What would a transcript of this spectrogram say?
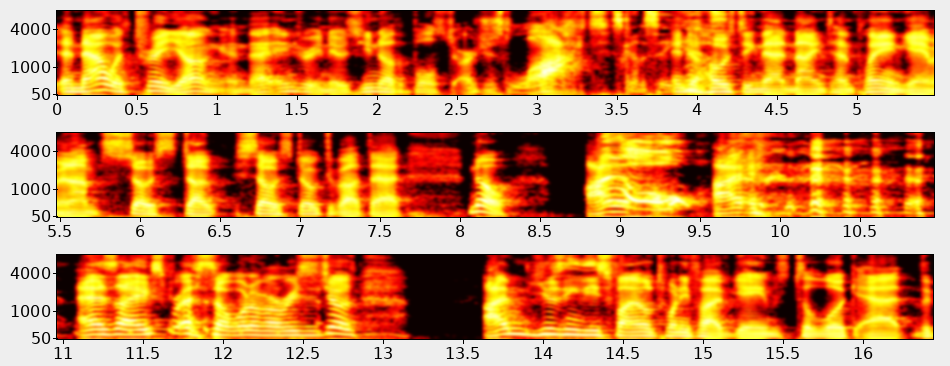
And now with Trae Young and that injury news, you know the Bulls are just locked He's gonna say into yes. hosting that 9-10 playing game, and I'm so stoked, so stoked about that. No, I, No! I, as I expressed on one of our recent shows, I'm using these final 25 games to look at the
